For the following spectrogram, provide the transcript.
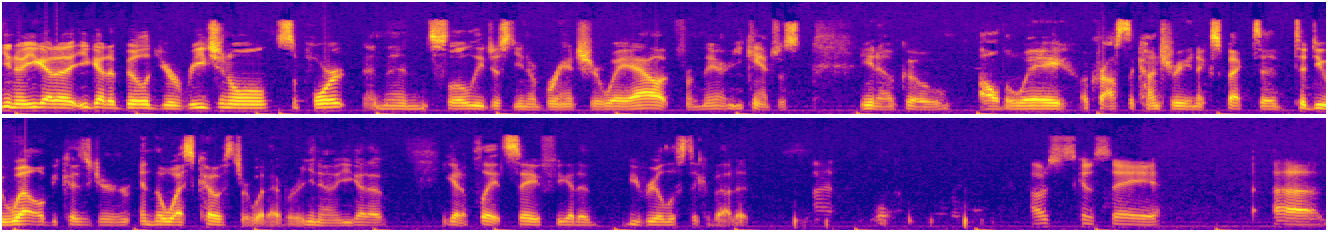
you know you gotta you gotta build your regional support and then slowly just you know branch your way out from there. You can't just you know go all the way across the country and expect to, to do well because you're in the west coast or whatever. You know you gotta you gotta play it safe. You gotta be realistic about it. I, was just gonna say um,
